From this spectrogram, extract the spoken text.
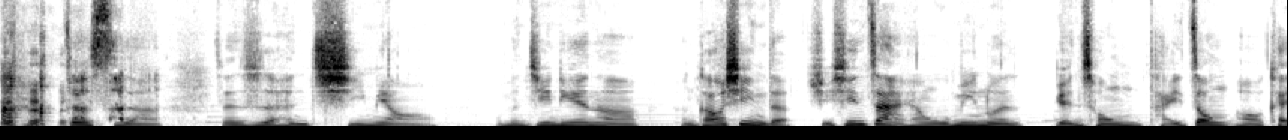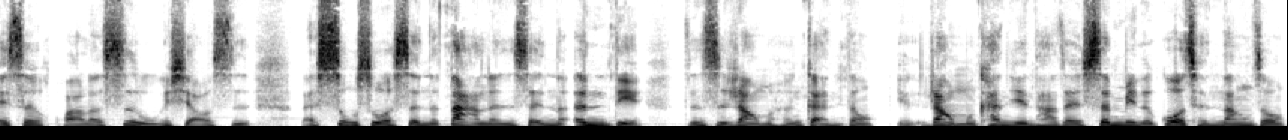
就是啊，真是很奇妙哦。我们今天呢，很高兴的许新在和吴明伦。远从台中哦，开车花了四五个小时来诉说神的大能、神的恩典，真是让我们很感动，也让我们看见他在生命的过程当中，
